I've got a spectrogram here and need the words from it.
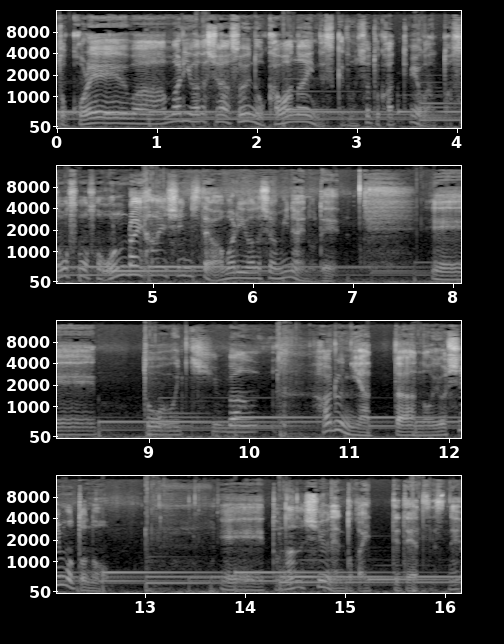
とこれはあまり私はそういうのを買わないんですけどもちょっと買ってみようかなと。そもそもそのオンライン配信自体はあまり私は見ないのでえーと一番春にやったあの吉本のえーっと何周年とか言ってたやつですね。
